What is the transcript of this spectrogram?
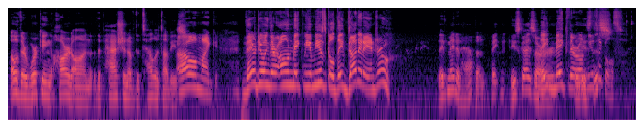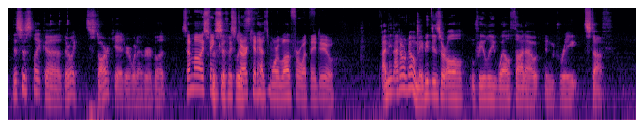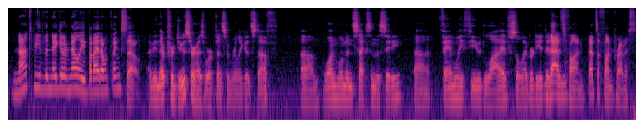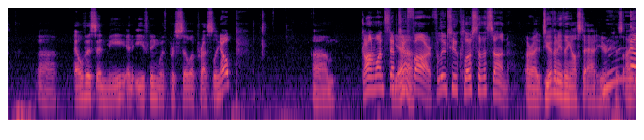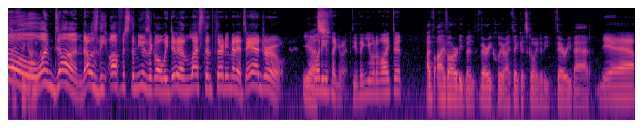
Oh, they're working hard on the Passion of the Teletubbies. Oh my! They're doing their own Make Me a Musical. They've done it, Andrew. They've made it happen. They These guys are. they make their own is this- musicals. This is like uh they're like StarKid or whatever, but Somehow I think StarKid has more love for what they do. I mean, I don't know. Maybe these are all really well thought out and great stuff. Not to be the negative Nelly, but I don't think so. I mean, their producer has worked on some really good stuff. Um, One Woman Sex in the City, uh, Family Feud Live Celebrity Edition. That's fun. That's a fun premise. Uh, Elvis and Me, An Evening with Priscilla Presley. Nope. Um, Gone one step Yeah. too far. Flew too close to the sun. all right. Do you have anything else to add here? Because no, I, I think I'm, I'm done. That was The Office the musical. We did it in less than 30 minutes. Andrew, yes. what do you think of it? Do you think you would have liked it? I've I've already been very clear. I think it's going to be very bad. Yeah.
